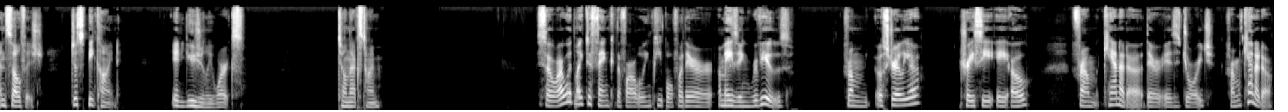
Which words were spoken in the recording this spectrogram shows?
and selfish. Just be kind. It usually works. Till next time. So, I would like to thank the following people for their amazing reviews. From Australia, Tracy A.O. From Canada, there is George from Canada.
